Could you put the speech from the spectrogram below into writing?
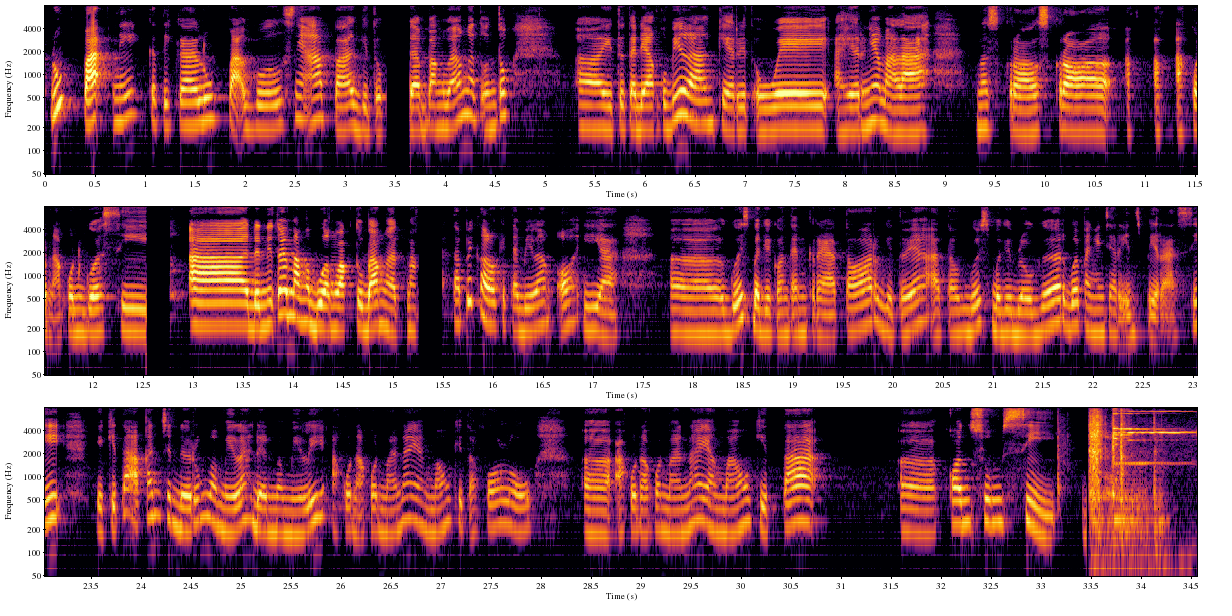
lupa nih ketika lupa goalsnya apa gitu. Gampang banget untuk uh, itu tadi aku bilang carried away. Akhirnya malah nge-scroll scroll akun-akun gosip. Uh, dan itu emang ngebuang waktu banget. Tapi kalau kita bilang oh iya uh, gue sebagai konten kreator gitu ya atau gue sebagai blogger gue pengen cari inspirasi ya kita akan cenderung memilah dan memilih akun-akun mana yang mau kita follow uh, akun-akun mana yang mau kita uh, konsumsi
